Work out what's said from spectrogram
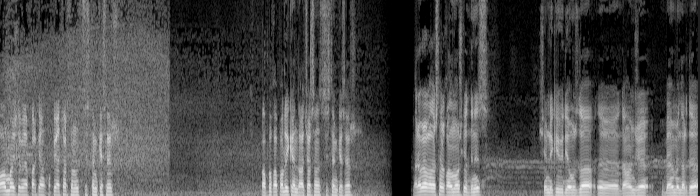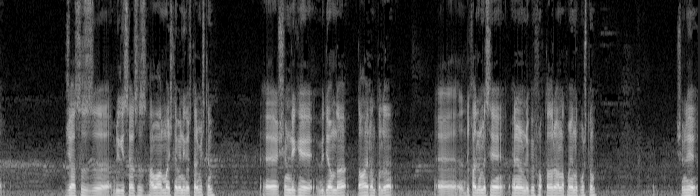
Hava alma işlemi yaparken kapıyı açarsanız sistem keser. Kapı kapalıyken de açarsanız sistem keser. Merhaba arkadaşlar kanalıma hoş geldiniz. Şimdiki videomuzda e, daha önce BMW'lerde cihazsız, e, bilgisayarsız hava alma işlemini göstermiştim. E, şimdiki videomda daha ayrıntılı, dikkat edilmesi en önemli püf noktaları anlatmayı unutmuştum. Şimdi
